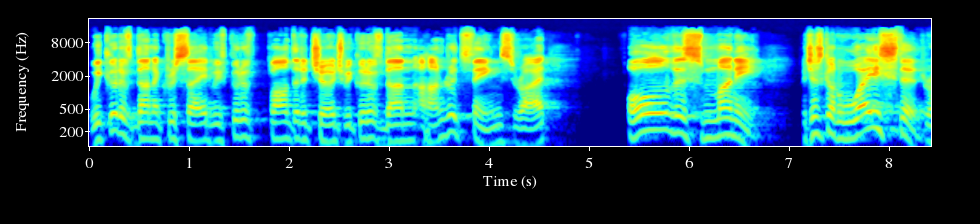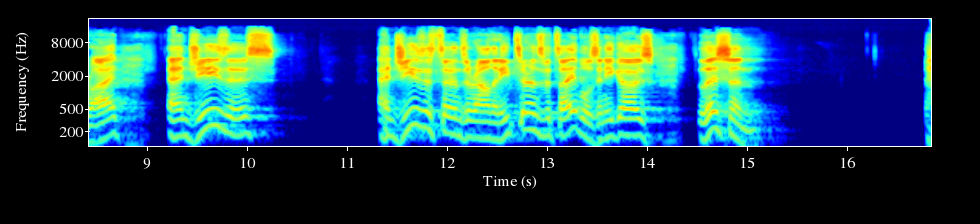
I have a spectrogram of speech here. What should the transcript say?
We could have done a crusade. We could have planted a church. We could have done a hundred things, right? All this money it just got wasted, right? And Jesus, and Jesus turns around and he turns the tables and he goes, listen.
